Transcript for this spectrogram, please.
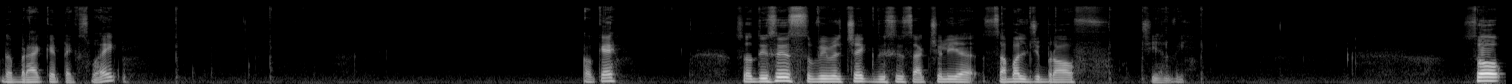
the bracket x y. Okay. So, this is we will check this is actually a subalgebra of GLV. So,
